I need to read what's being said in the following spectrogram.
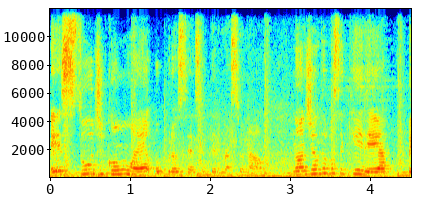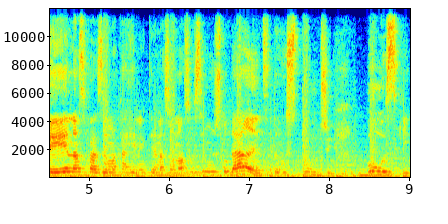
Estude como é o processo internacional. Não adianta você querer apenas fazer uma carreira internacional se você não estudar antes. Então estude, busque,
